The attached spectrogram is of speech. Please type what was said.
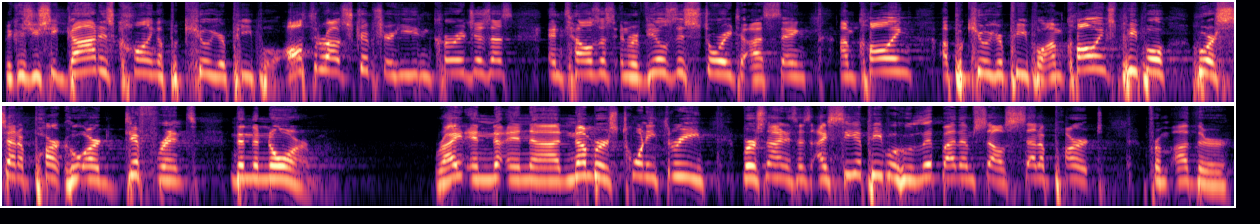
Because you see, God is calling a peculiar people. All throughout Scripture, He encourages us and tells us and reveals this story to us, saying, I'm calling a peculiar people. I'm calling people who are set apart, who are different than the norm right? In, in uh, Numbers 23, verse 9, it says, I see a people who live by themselves, set apart from other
